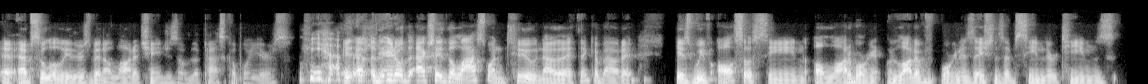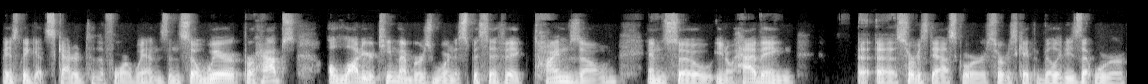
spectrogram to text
absolutely there's been a lot of changes over the past couple of years. Yeah uh, sure. you know actually the last one too now that i think about it is we've also seen a lot of organ- a lot of organizations have seen their teams basically get scattered to the four winds. And so where perhaps a lot of your team members were in a specific time zone and so you know having a, service desk or service capabilities that were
